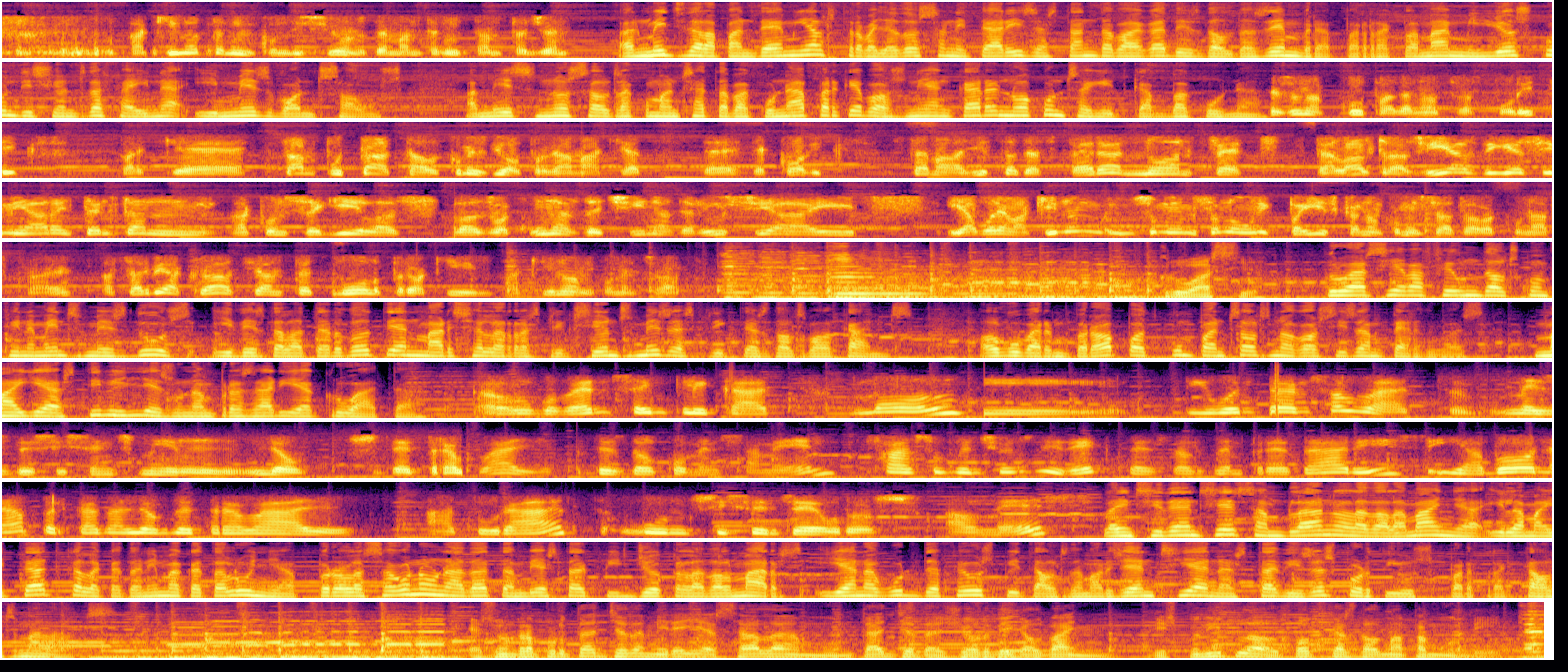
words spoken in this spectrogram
aquí no tenim condicions de mantenir tanta gent. Enmig de la pandèmia, els treballadors sanitaris estan de vaga des del desembre per reclamar millors condicions de feina i més bons sous. A més, no se'ls ha començat a vacunar perquè Bòsnia encara no ha aconseguit cap vacuna. És una culpa de nostres polítics perquè s'han putat el, com es diu el programa aquest, de, de Covid estem a la llista d'espera, no han fet per l'altres vies, diguéssim, i ara intenten aconseguir les, les vacunes de Xina, de Rússia, i, i ja veurem. Aquí no, som, som l'únic país que no han començat a vacunar-se. Eh? A Sèrbia i Croàcia han fet molt, però aquí, aquí no han començat. Croàcia. Croàcia va fer un dels confinaments més durs i des de la tardor té en marxa les restriccions més estrictes dels Balcans. El govern, però, pot compensar els negocis amb pèrdues. Maia Estivill és una empresària croata. El govern s'ha implicat molt i diuen que han salvat més de 600.000 llocs de treball des del començament. Fa subvencions directes als empresaris i abona per cada lloc de treball aturat uns 600 euros al mes. La incidència és semblant a la d'Alemanya i la meitat que la que tenim a Catalunya, però la segona onada també ha estat pitjor que la del març i han hagut de fer hospitals d'emergència en estadis esportius per tractar els malalts. És un reportatge de Mireia Sala amb muntatge de Jordi Galbany, disponible al podcast del Mapamundi.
